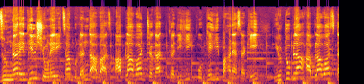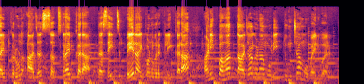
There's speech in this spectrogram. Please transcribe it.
जुन्नर येथील शिवनेरीचा बुलंद आवाज आपला आवाज जगात कधीही कोठेही पाहण्यासाठी यूट्यूबला आपला आवाज टाईप करून आजच सबस्क्राईब करा. तसेच बेल आयकॉनवर क्लिक करा आणि पहा ताज्या घडामोडी तुमच्या मोबाईलवर.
